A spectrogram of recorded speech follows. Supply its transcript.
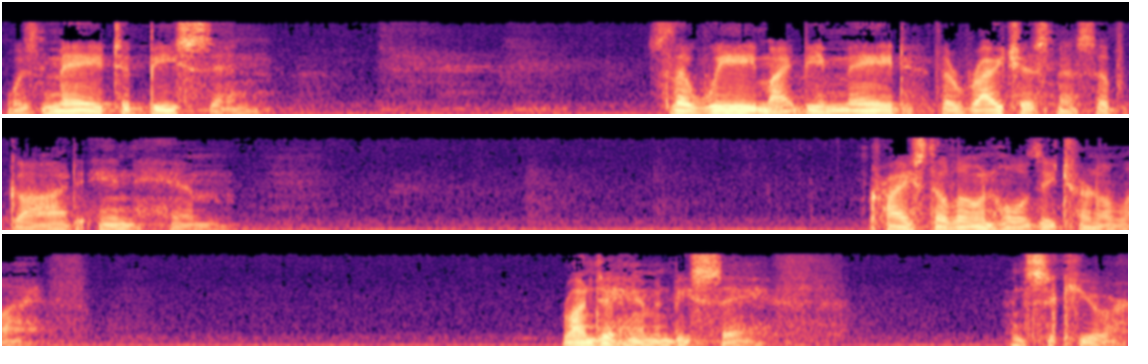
was made to be sin so that we might be made the righteousness of God in him. Christ alone holds eternal life. Run to him and be safe and secure.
